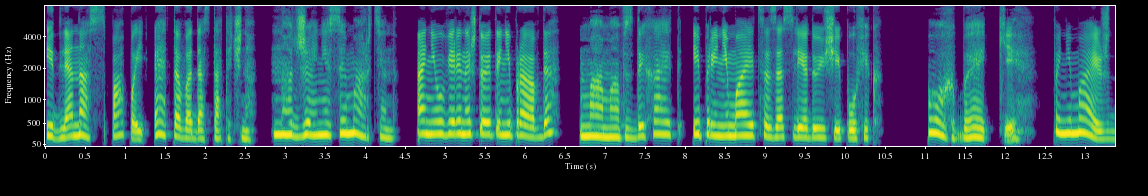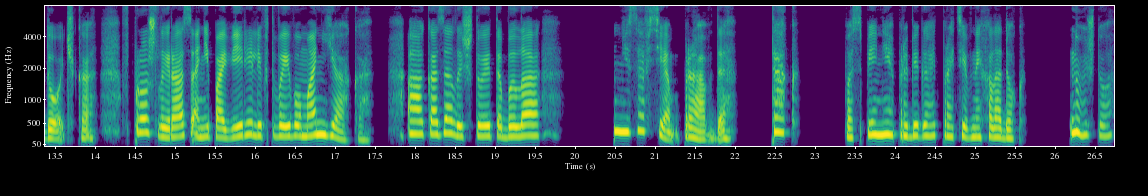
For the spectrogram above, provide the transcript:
и для нас с папой этого достаточно». «Но Дженнис и Мартин, они уверены, что это неправда?» Мама вздыхает и принимается за следующий пуфик. «Ох, Бекки, понимаешь, дочка, в прошлый раз они поверили в твоего маньяка, а оказалось, что это была не совсем правда. Так?» По спине пробегает противный холодок. «Ну и что?»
